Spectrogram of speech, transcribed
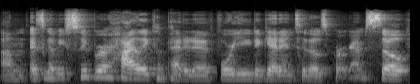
Um, it's going to be super highly competitive for you to get into those programs. So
